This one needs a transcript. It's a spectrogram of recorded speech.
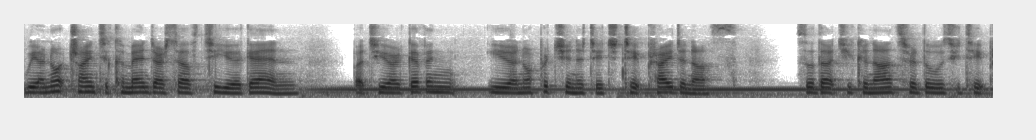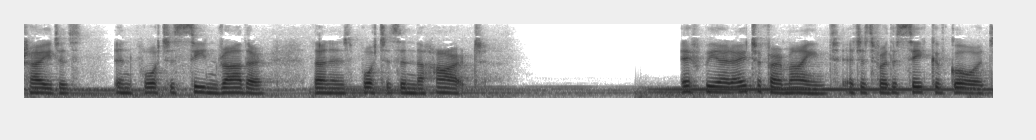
We are not trying to commend ourselves to you again, but you are giving you an opportunity to take pride in us, so that you can answer those who take pride in what is seen rather than in what is in the heart. If we are out of our mind, it is for the sake of God.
